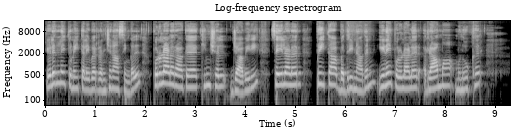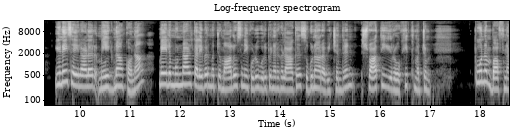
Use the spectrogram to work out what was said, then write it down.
இளநிலை துணைத் தலைவர் ரஞ்சனா சிங்கல் பொருளாளராக கிஞ்சல் ஜாவேரி செயலாளர் பொருளாளர் பிரீதா பத்ரிநாதன் இணை பொருளாளர் ராமா முனூக்கர் இணை செயலாளர் மேக்னா கொனா மேலும் முன்னாள் தலைவர் மற்றும் ஆலோசனை குழு உறுப்பினர்களாக சுகுணா ரவிச்சந்திரன் ஸ்வாதி ரோஹித் மற்றும் பூனம் பாஃப்னா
